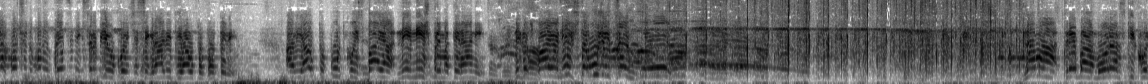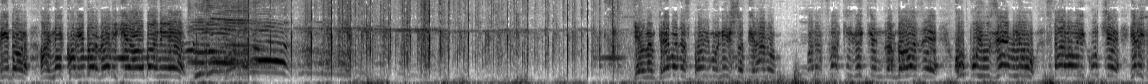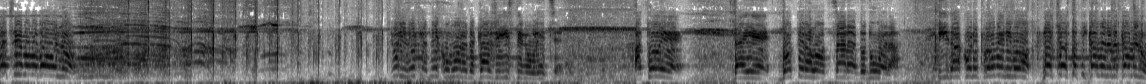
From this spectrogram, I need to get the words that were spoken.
Ja hoću da budem predsjednik Srbije u kojoj će se graditi autoputevi. Ali autoput koji spaja ne Niš prema Terani, nego spaja Niš sa Užicem. Nama treba Moravski koridor, a ne koridor Velike Albanije. Jel nam treba da spojimo Niš sa Tiranom? Svaki vikend nam dolaze, kupuju zemlju, stanove i kuće, jer ih već nemamo dovoljno. Ljudi, nekad neko mora da kaže istinu u lice. A to je da je doteralo od cara do duvara. I da ako ne promenimo, neće ostati kamena na kamenu.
